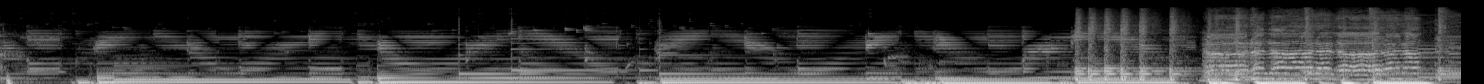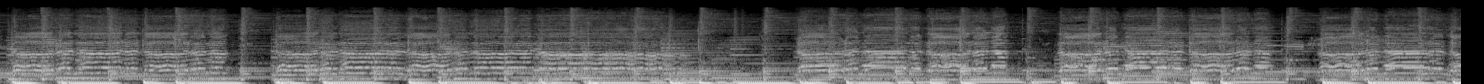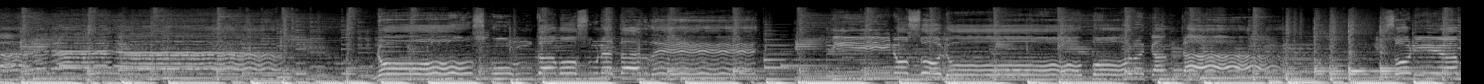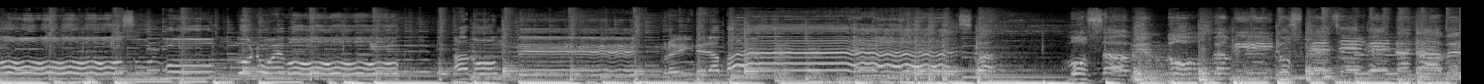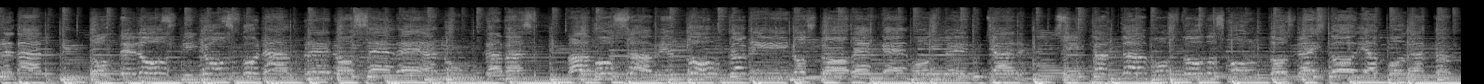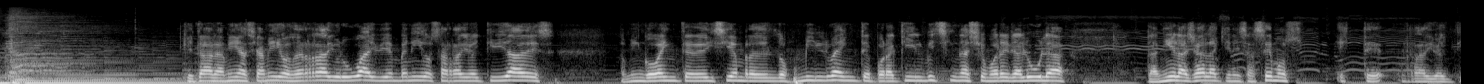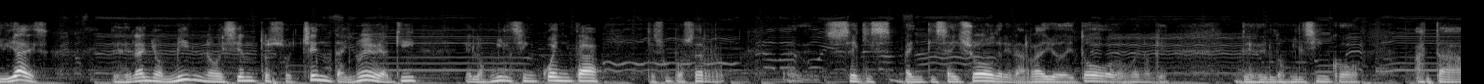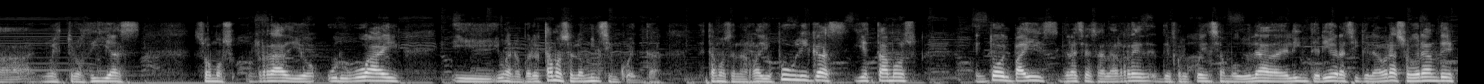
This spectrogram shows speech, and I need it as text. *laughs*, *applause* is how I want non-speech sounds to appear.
Amigas y amigos de Radio Uruguay? Bienvenidos a Radioactividades. Domingo 20 de diciembre del 2020, por aquí Luis Ignacio Moreira Lula, Daniel Ayala, quienes hacemos este Radioactividades desde el año 1989, aquí en los 1050, que supo ser eh, CX26 Odre, la radio de todos, bueno, que desde el 2005 hasta nuestros días somos Radio Uruguay y, bueno, pero estamos en los 1050, estamos en las radios públicas y estamos en todo el país gracias a la red de frecuencia modulada del interior, así que el abrazo grande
